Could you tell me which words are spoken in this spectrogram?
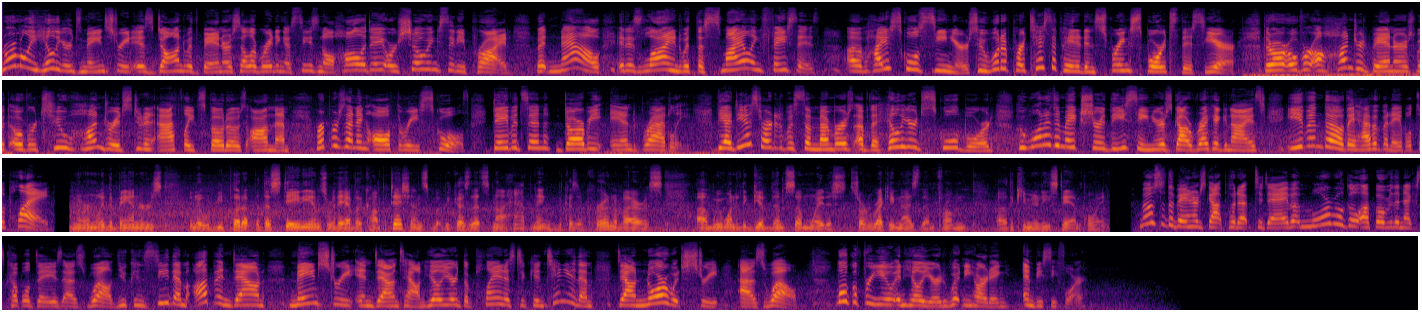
Normally, Hilliard's Main Street is donned with banners celebrating a seasonal holiday or showing city pride. But now it is lined with the smiling faces of high school seniors who would have participated in spring sports this year. There are over 100 banners with over 200 student athletes' photos on them, representing all three schools Davidson, Darby, and Bradley. The idea started with some members of the Hilliard School Board who wanted to make sure these seniors got recognized even though they haven't been able to play. Normally the banners, you know, would be put up at the stadiums where they have the competitions, but because that's not happening because of coronavirus, um, we wanted to give them some way to sort of recognize them from uh, the community standpoint. Most of the banners got put up today, but more will go up over the next couple days as well. You can see them up and down Main Street in downtown Hilliard. The plan is to continue them down Norwich Street as well. Local for you in Hilliard, Whitney Harding, NBC4.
